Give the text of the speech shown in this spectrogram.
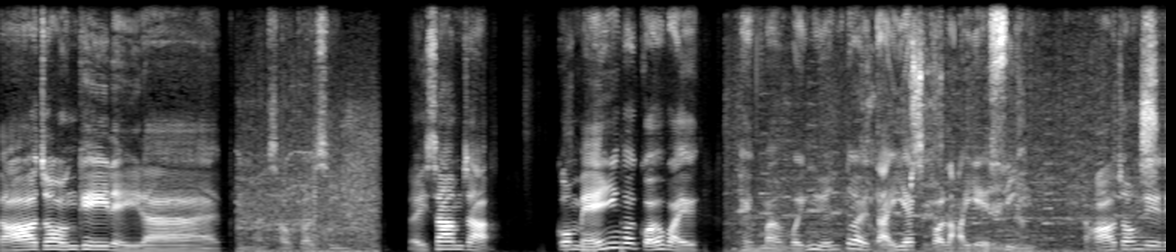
打桩机嚟啦，平民受灾先。第三集个名应该改为平民永远都系第一个舐嘢先。打桩机嘅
